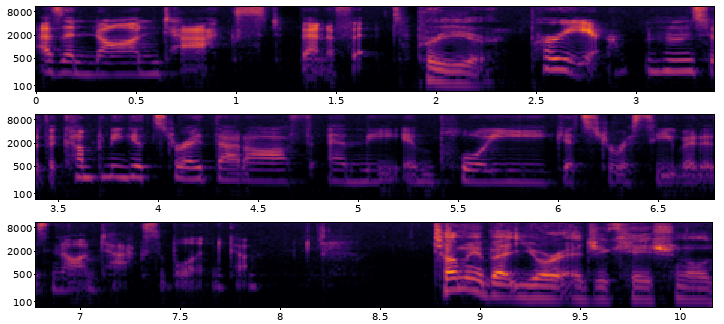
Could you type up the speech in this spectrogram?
as a non taxed benefit Per year. per year. hmm So the company gets to write that off and the employee gets to receive it as non taxable income. Tell me about your educational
